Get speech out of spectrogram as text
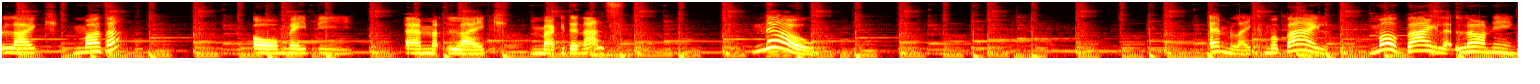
like mother? Or maybe M like McDonald's? No! M like mobile. Mobile learning.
